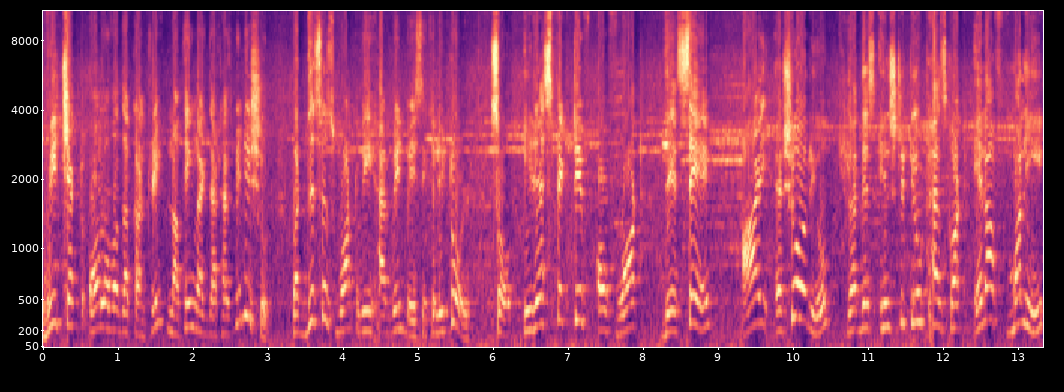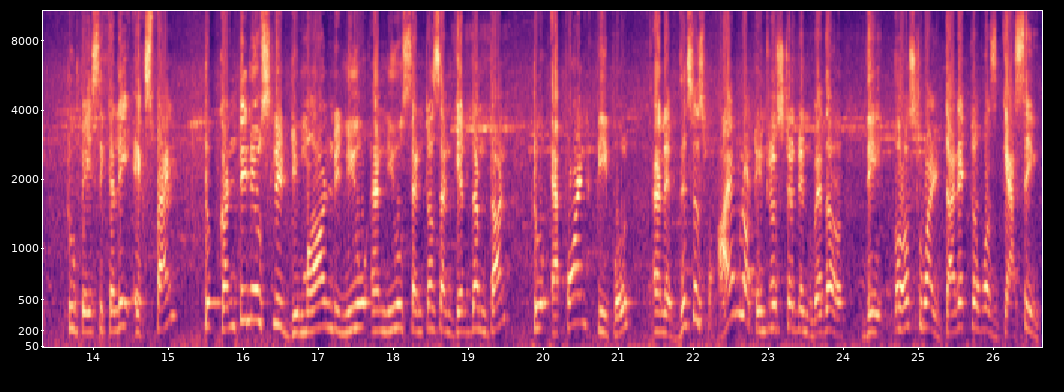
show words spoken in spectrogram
we checked all over the country nothing like that has been issued. But this is what we have been basically told. So irrespective of what they say i assure you that this institute has got enough money to basically expand to continuously demand new and new centers and get them done to appoint people and if this is I am not interested in whether the erstwhile director was gassing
